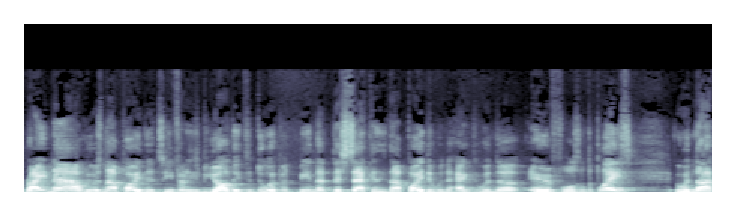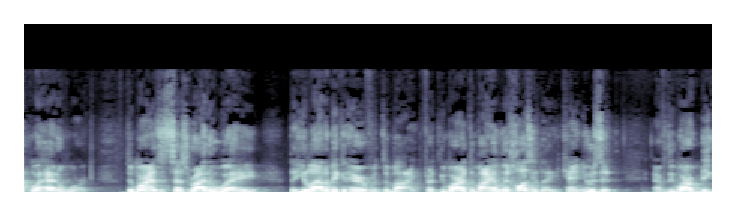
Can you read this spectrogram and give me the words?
right now he was not pointed. So even if he's yodik to do it, but being that this second he's not pointed, when the heck, when the area falls into place, it would not go ahead and work. Gemara as it says right away that you're allowed to make an error with the mai. For the Gemara, the mai he can't use it. And for Gemara, being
